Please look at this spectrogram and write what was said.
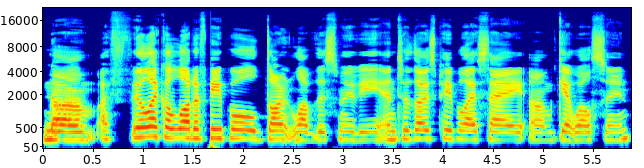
No. Um, I feel like a lot of people don't love this movie, and to those people I say, um, get well soon.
